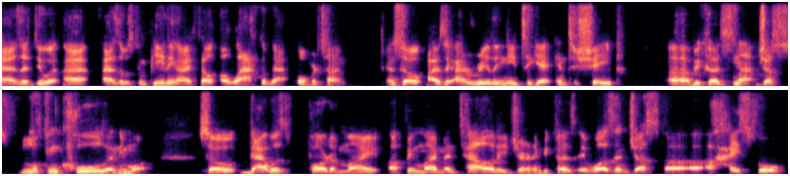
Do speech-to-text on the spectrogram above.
as i do it uh, as i was competing i felt a lack of that over time And so I was like, I really need to get into shape uh, because it's not just looking cool anymore. So that was part of my upping my mentality journey because it wasn't just a, a high school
